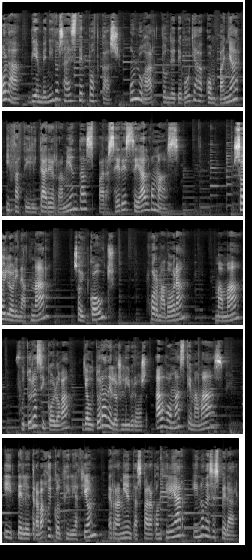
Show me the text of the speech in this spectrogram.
Hola, bienvenidos a este podcast, un lugar donde te voy a acompañar y facilitar herramientas para ser ese algo más. Soy Lorena Aznar, soy coach, formadora, mamá, futura psicóloga y autora de los libros Algo más que mamás y Teletrabajo y conciliación, herramientas para conciliar y no desesperar.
